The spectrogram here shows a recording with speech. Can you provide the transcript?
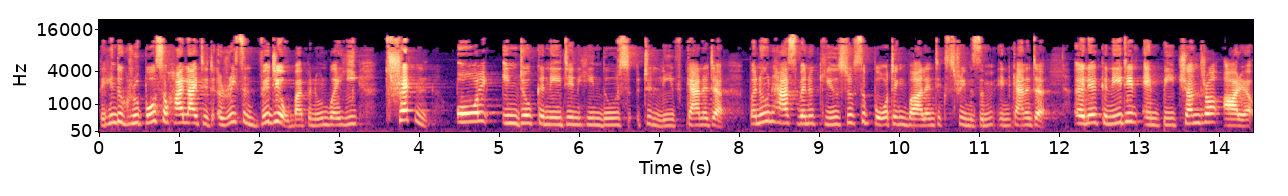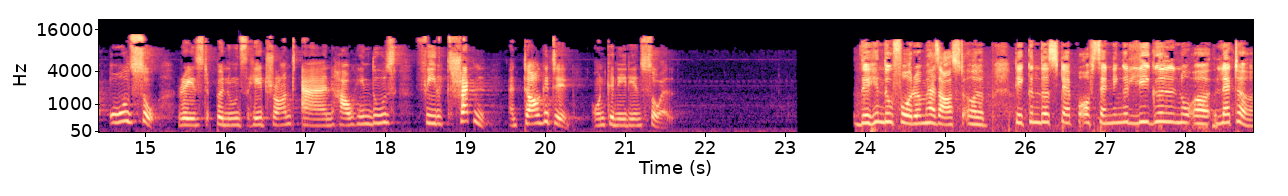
The Hindu group also highlighted a recent video by Pannun where he threatened all Indo-Canadian Hindus to leave Canada. Pannun has been accused of supporting violent extremism in Canada. Earlier, Canadian MP Chandra Arya also raised Pannun's hate rant and how Hindus feel threatened and targeted on Canadian soil. The Hindu Forum has asked, uh, taken the step of sending a legal no, uh, letter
